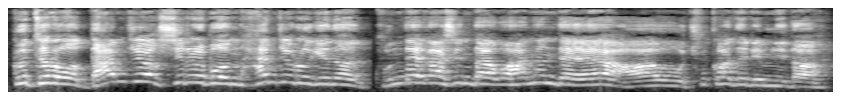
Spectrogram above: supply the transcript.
끝으로 남주혁 씨를 본 한주르기는 군대 가신다고 하는데 아우 축하드립니다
